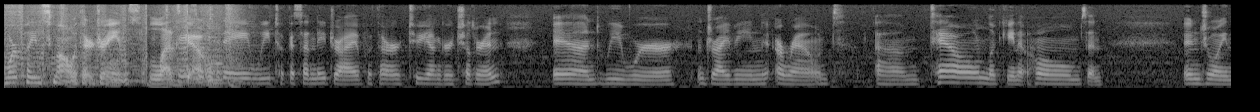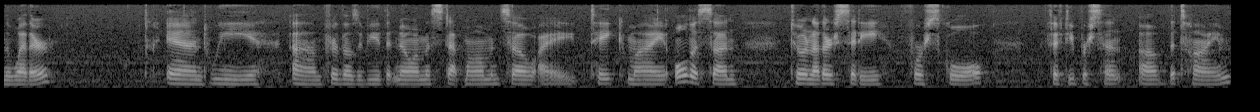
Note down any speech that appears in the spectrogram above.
more playing small with our dreams. Let's okay, go. So today we took a Sunday drive with our two younger children, and we were driving around um, town, looking at homes and enjoying the weather. And we, um, for those of you that know, I'm a stepmom, and so I take my oldest son to another city for school 50% of the time.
